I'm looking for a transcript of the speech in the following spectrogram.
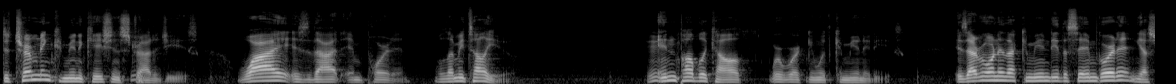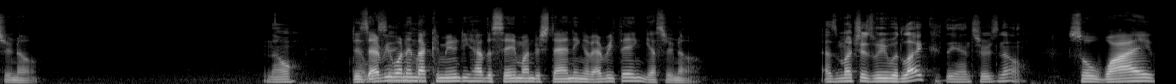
Determining communication hmm. strategies. Why is that important? Well, let me tell you. Hmm. In public health, we're working with communities. Is everyone in that community the same, Gordon? Yes or no? No. Does everyone in that community have the same understanding of everything? Yes or no? As much as we would like, the answer is no. So why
